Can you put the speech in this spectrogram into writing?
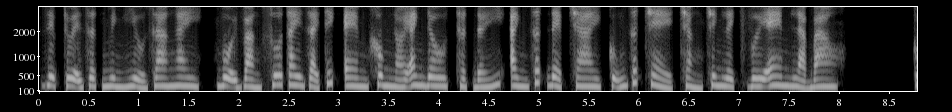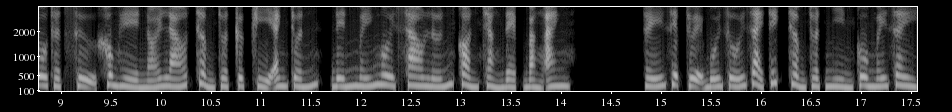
Diệp Tuệ giật mình hiểu ra ngay, vội vàng xua tay giải thích em không nói anh đâu, thật đấy, anh rất đẹp trai, cũng rất trẻ, chẳng chênh lệch với em là bao. Cô thật sự không hề nói láo thẩm thuật cực kỳ anh Tuấn, đến mấy ngôi sao lớn còn chẳng đẹp bằng anh. Thấy Diệp Tuệ bối rối giải thích thẩm thuật nhìn cô mấy giây,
